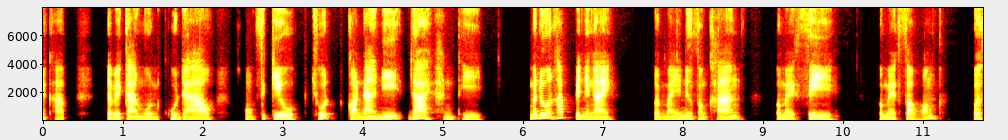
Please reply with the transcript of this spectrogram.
นะครับ จะเป็นการวนคูดาว ของสกิลชุดก่อนหน้านี้ได้ทันที มาดูกันครับเป็นยังไงกดหมายหนึ่งสองครั้งกดหมายสี่กดหมายสองกด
